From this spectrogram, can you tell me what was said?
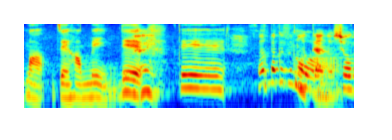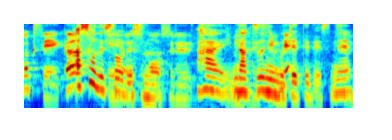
まあ前半メインで、はい、でわんぱく相撲ってあの小学生があそうですそうです、えー、する、はい、夏に向けてですね。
